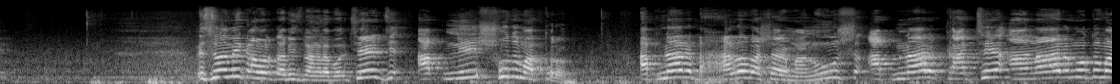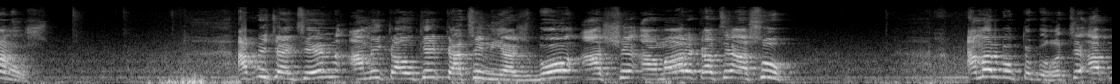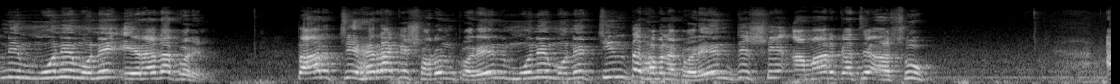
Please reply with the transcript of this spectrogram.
ইসলামিক আমল তাবিজ বাংলা বলছে যে আপনি শুধুমাত্র আপনার ভালোবাসার মানুষ, আপনার কাছে আনার মতো মানুষ। আপনি চাইছেন, আমি কাউকে কাছে নিয়ে আসব আসে আমার কাছে আসুক। আমার বক্তব্য হচ্ছে, আপনি মনে মনে এরাদা করেন। তার চেহারাকে স্মরণ করেন, মনে মনে চিন্তা ভাবনা করেন যে সে আমার কাছে আসুক।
